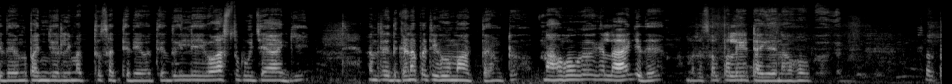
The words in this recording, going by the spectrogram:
ಇದೆ, ಒಂದು ಪಂಜುರ್ಲಿ ಮತ್ತು ಸತ್ಯ ದೇವತೆದು ಇಲ್ಲಿ ವಾಸ್ತು ಪೂಜೆ ಆಗಿ, ಅಂದರೆ ಇದು ಗಣಪತಿ ಹೋಮ ಆಗ್ತಾ ಉಂಟು. ನಾವು ಹೋಗುವಾಗೆಲ್ಲ ಆಗಿದೆ. ಅಂದರೆ ಸ್ವಲ್ಪ ಲೇಟ್ ಆಗಿದೆ ನಾವು ಹೋಗುವಾಗ. ಸ್ವಲ್ಪ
